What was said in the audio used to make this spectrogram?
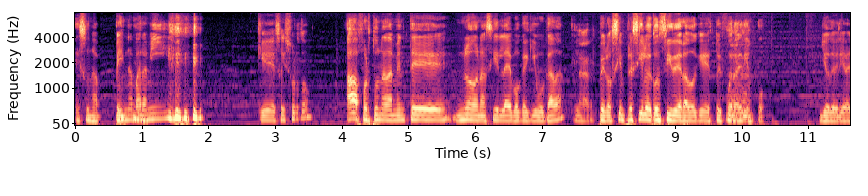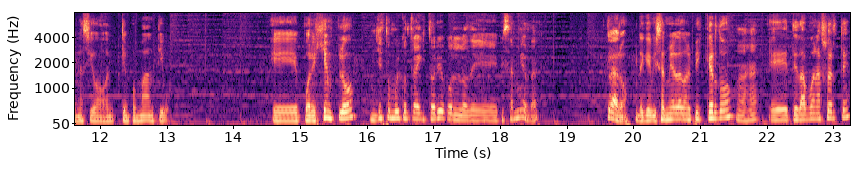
es una pena para mí que soy zurdo. Afortunadamente no nací en la época equivocada, Claro. pero siempre sí lo he considerado que estoy fuera de tiempo. Yo debería haber nacido en tiempos más antiguos. Eh, por ejemplo, Y esto es muy contradictorio con lo de pisar mierda. Claro, de que pisar mierda con el pie izquierdo Ajá. eh, te da buena suerte.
